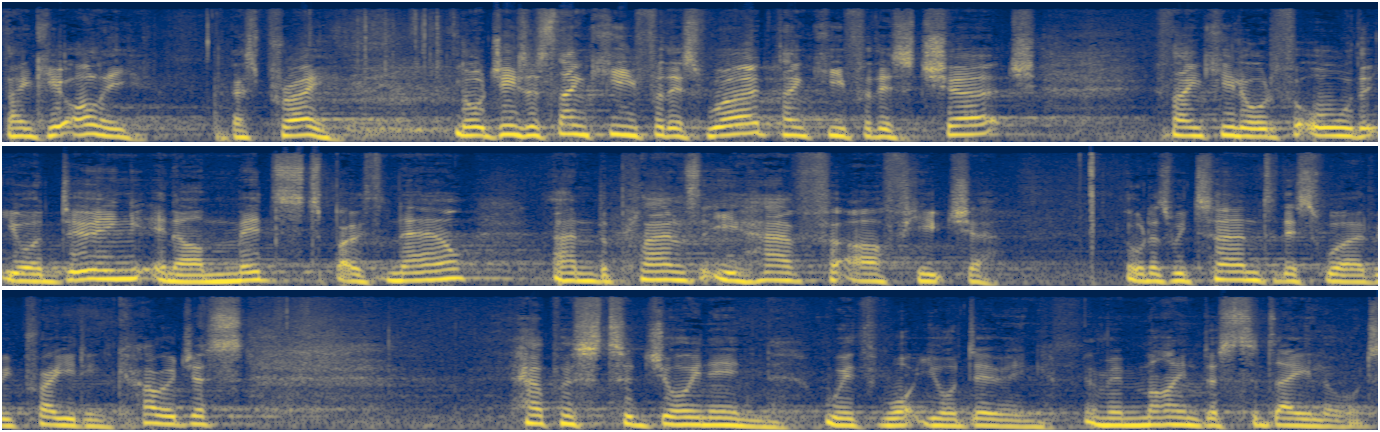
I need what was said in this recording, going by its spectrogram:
Thank you, Ollie. Let's pray. Lord Jesus, thank you for this word. Thank you for this church. Thank you, Lord, for all that you are doing in our midst, both now and the plans that you have for our future. Lord, as we turn to this word, we pray you'd encourage us Help us to join in with what you're doing and remind us today, Lord,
